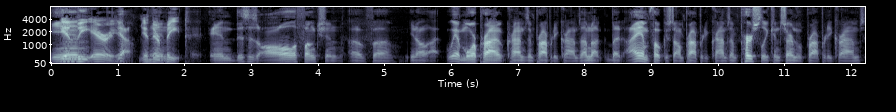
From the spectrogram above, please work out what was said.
in, In- the area, yeah, in their and- beat. And this is all a function of uh, you know I- we have more prime crimes than property crimes. I'm not, but I am focused on property crimes. I'm personally concerned with property crimes,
